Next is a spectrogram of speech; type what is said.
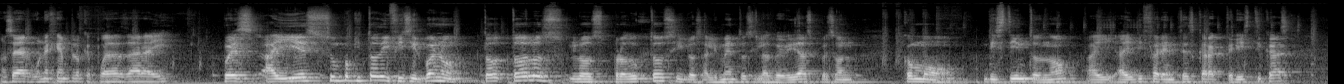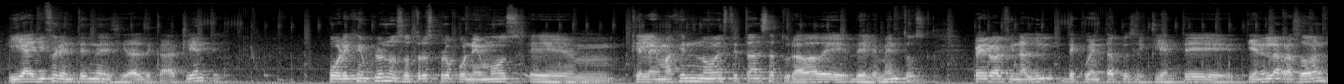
No sé, algún ejemplo que puedas dar ahí. Pues ahí es un poquito difícil. Bueno, to- todos los, los productos y los alimentos y las bebidas pues son como distintos, ¿no? Hay, hay diferentes características y hay diferentes necesidades de cada cliente. Por ejemplo, nosotros proponemos em, que la imagen no esté tan saturada de, de elementos, pero al final de, cuenta, pues el cliente tiene la razón,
